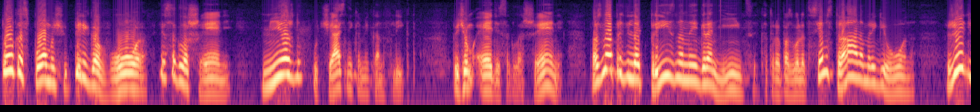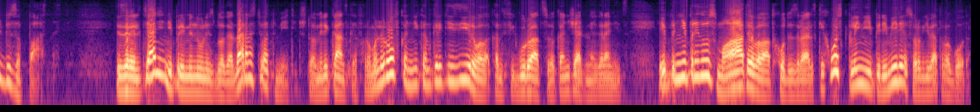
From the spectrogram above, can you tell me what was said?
только с помощью переговоров и соглашений между участниками конфликта. Причем эти соглашения должны определять признанные границы, которые позволят всем странам региона жить в безопасности. Израильтяне не преминули с благодарностью отметить, что американская формулировка не конкретизировала конфигурацию окончательных границ и не предусматривала отход израильских войск к линии перемирия 49 года.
